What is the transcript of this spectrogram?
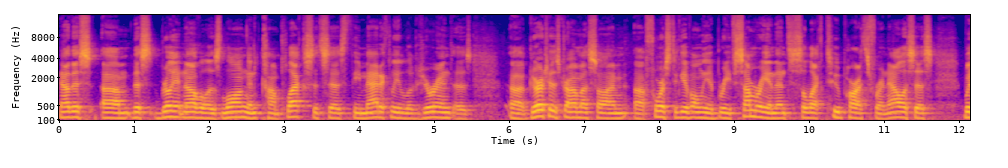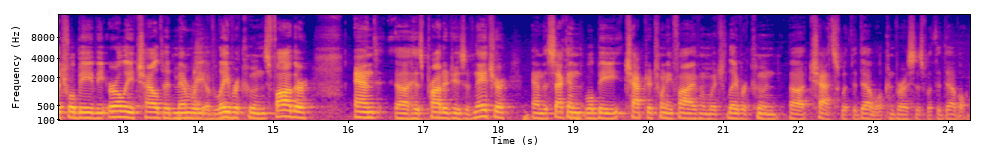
Now, this, um, this brilliant novel is long and complex. It says thematically luxuriant as uh, Goethe's drama, so I'm uh, forced to give only a brief summary and then to select two parts for analysis, which will be the early childhood memory of Leverkuhn's father and uh, his prodigies of nature. And the second will be chapter 25, in which Leverkuhn uh, chats with the devil, converses with the devil.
